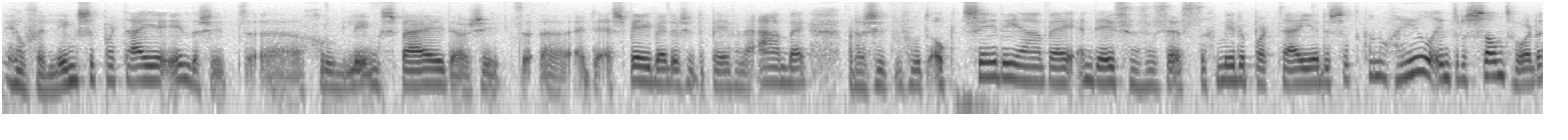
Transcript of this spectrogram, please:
heel veel linkse partijen in. Er zit uh, GroenLinks bij, daar zit uh, de SP bij, daar zit de PvdA bij. Maar daar zit bijvoorbeeld ook het CDA bij en D66, middenpartijen. Dus dat kan nog heel interessant worden,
